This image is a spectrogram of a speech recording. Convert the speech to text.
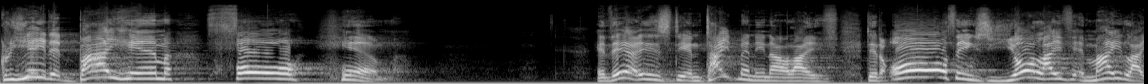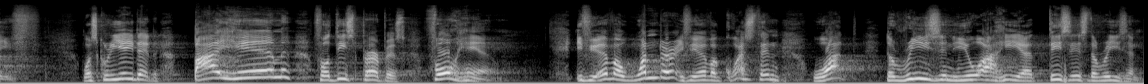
Created by him for him. And there is the indictment in our life that all things, your life and my life, was created by him for this purpose, for him. If you ever wonder, if you ever question what the reason you are here, this is the reason.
